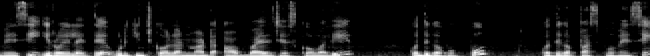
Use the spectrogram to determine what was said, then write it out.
వేసి ఈ రొయ్యలు అయితే ఉడికించుకోవాలన్నమాట. ఆఫ్ బాయిల్ చేసుకోవాలి. కొద్దిగా ఉప్పు కొద్దిగా పసుపు వేసి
